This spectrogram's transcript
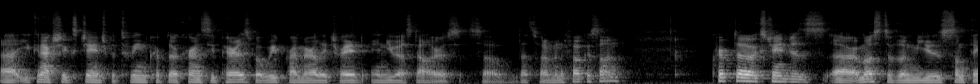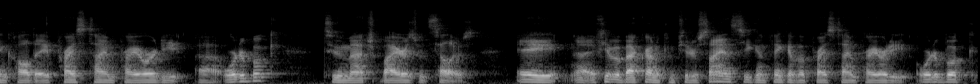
Uh, you can actually exchange between cryptocurrency pairs, but we primarily trade in U.S. dollars, so that's what I'm going to focus on. Crypto exchanges, uh, most of them use something called a price time priority uh, order book to match buyers with sellers a uh, if you have a background in computer science, you can think of a price time priority order book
